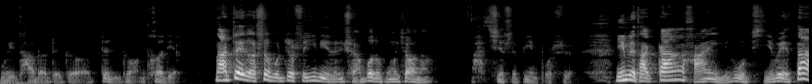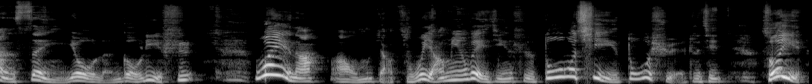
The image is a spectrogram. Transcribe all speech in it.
为它的这个症状特点。那这个是不是就是伊拟人全部的功效呢？啊，其实并不是，因为它干寒已入脾胃，但肾又能够利湿。胃呢，啊，我们讲足阳明胃经是多气多血之经，所以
